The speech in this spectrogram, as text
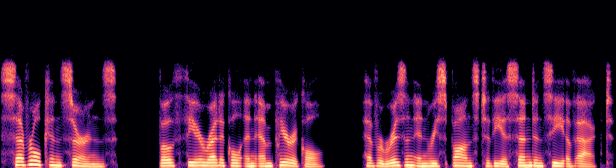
Several concerns, both theoretical and empirical, have arisen in response to the ascendancy of ACT.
